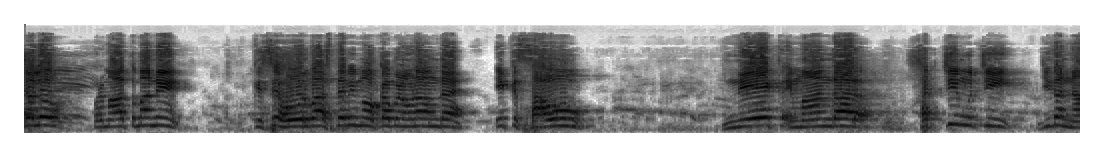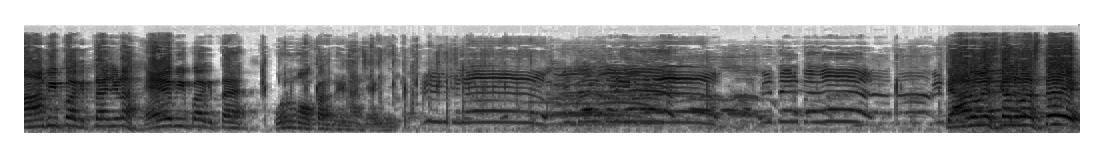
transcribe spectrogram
ਚਲੋ, ਪ੍ਰਮਾਤਮਾ ਨੇ ਕਿਸੇ ਹੋਰ ਵਾਸਤੇ ਵੀ ਮੌਕਾ ਬਣਾਉਣਾ ਹੁੰਦਾ ਇੱਕ ਸਾਊ ਨੇਕ, ਇਮਾਨਦਾਰ, ਸੱਚੀ ਮੁੱਚੀ, ਜਿਹਦਾ ਨਾਂ ਵੀ ਭਗਤ ਹੈ, ਜਿਹੜਾ ਹੈ ਵੀ ਭਗਤ ਹੈ, ਉਹਨੂੰ ਮੌਕਾ ਮਿਲਣਾ ਚਾਹੀਦਾ ਤਿਆਰ ਹੋ ਇਸ ਗੱਲ ਵਾਸਤੇ।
